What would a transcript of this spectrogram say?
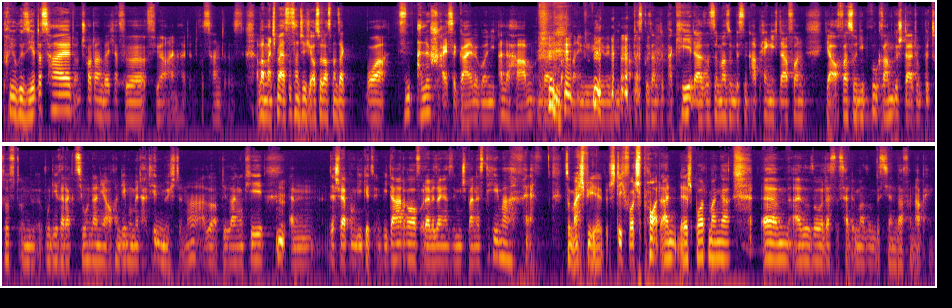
priorisiert das halt und schaut dann, welcher für, für einen halt interessant ist. Aber manchmal ist es natürlich auch so, dass man sagt, boah, die sind alle scheiße geil, wir wollen die alle haben. Und dann macht man irgendwie, wir bieten auch das gesamte Paket. Also es ist immer so ein bisschen abhängig davon, ja auch was so die Programmgestaltung betrifft und wo die Redaktion dann ja auch in dem Moment halt hin möchte. Ne? Also ob die sagen, okay, hm. ähm, der Schwerpunkt liegt jetzt irgendwie da drauf oder wir sagen, das ist irgendwie ein spannendes Thema. Zum Beispiel Stichwort Sport an, äh, Sportmanga. Ähm, also so, das ist halt immer so ein bisschen davon abhängig.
